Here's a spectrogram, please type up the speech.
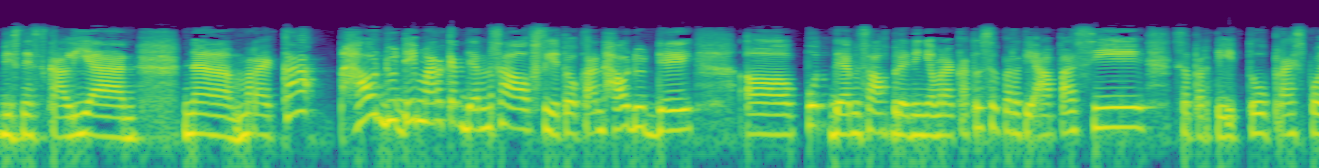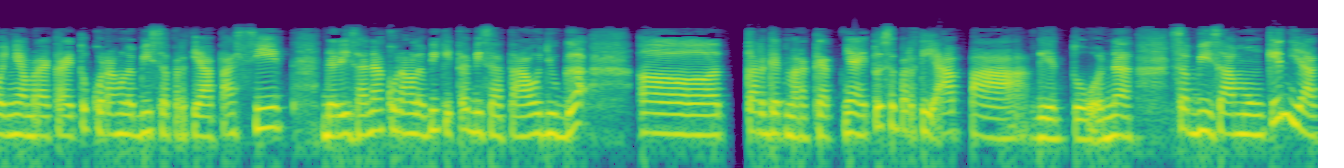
bisnis kalian. Nah, mereka how do they market themselves gitu kan? How do they uh, put themselves brandingnya mereka tuh seperti apa sih? Seperti itu price pointnya mereka itu kurang lebih seperti apa sih? Dari sana kurang lebih kita bisa tahu juga uh, target marketnya itu seperti apa gitu. Nah, sebisa mungkin ya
